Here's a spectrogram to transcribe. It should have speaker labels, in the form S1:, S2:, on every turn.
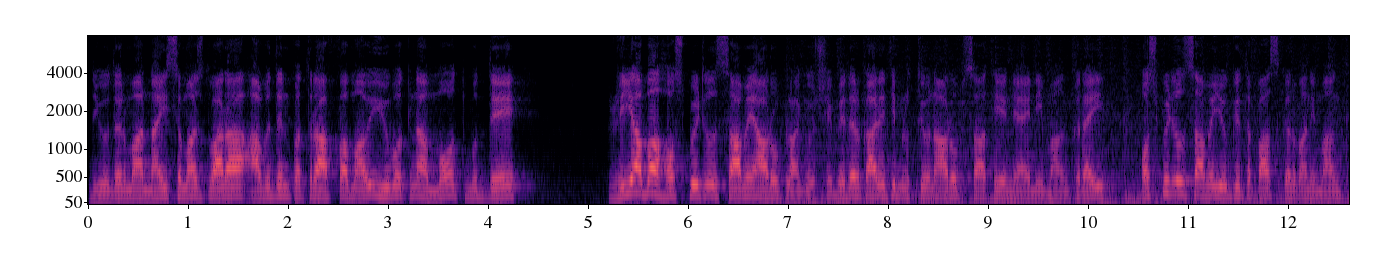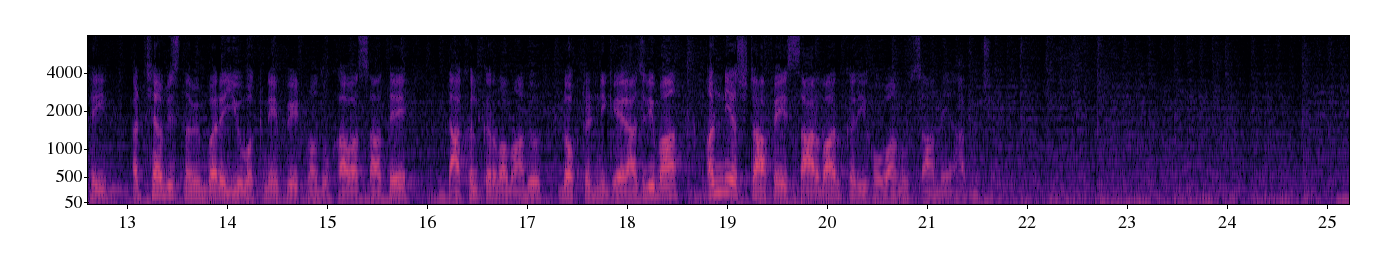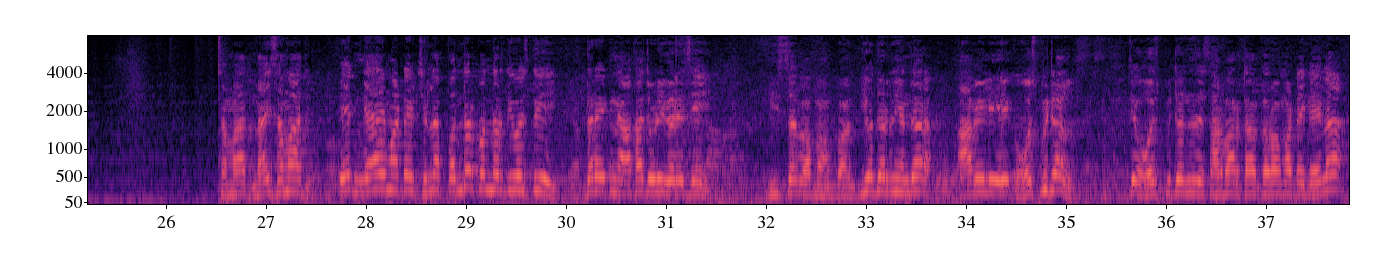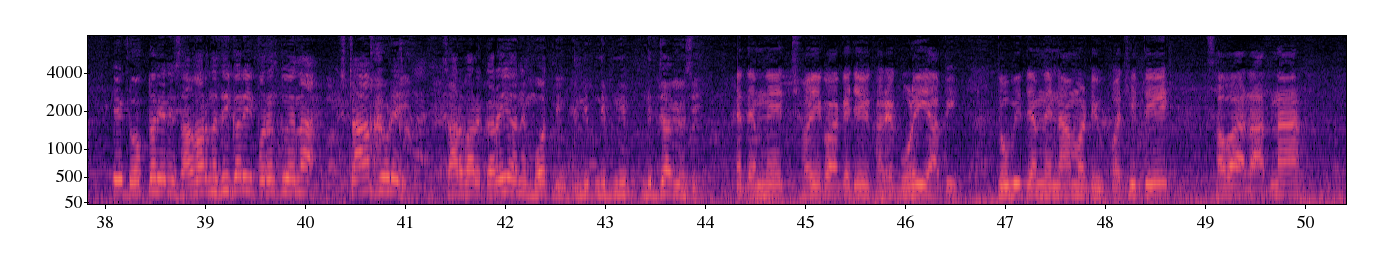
S1: દિયોદરમાં નાઈ સમાજ દ્વારા આવેદનપત્ર આપવામાં આવ્યું. યુવકના મોત મુદ્દે રિયાબા હોસ્પિટલ સામે આરોપ લાગ્યો છે. બેદરકારીથી મૃત્યુના આરોપ સાથે ન્યાયની માંગ કરાઈ. હોસ્પિટલ સામે યોગ્ય તપાસ કરવાની માંગ થઈ. અઠ્યાવીસ નવેમ્બરે યુવકને પેટમાં દુખાવા સાથે દાખલ કરવામાં આવ્યો. ડોક્ટરની ગેરહાજરીમાં અન્ય સ્ટાફે સારવાર કરી હોવાનું સામે આવ્યું છે.
S2: સમાજ નાય સમાજ, એક ન્યાય માટે છેલ્લા પંદર પંદર દિવસથી દરેકને હાથાજોડી કરે છે. દિયોદરની અંદર આવેલી એક હોસ્પિટલ, જે હોસ્પિટલની સારવાર કરવા માટે ગયેલા. એ ડૉક્ટરે એની સારવાર નથી કરી, પરંતુ એના સ્ટાફ જોડે સારવાર કરી અને મોત નિપ- નિપ- નિપ- નિપ- નિપજાવ્યું છે.
S3: તેમને છ એક વાગે જેવી ઘરે ગોળી આપી, તો બી તેમને ના મટ્યું. પછી તે સવાર રાતના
